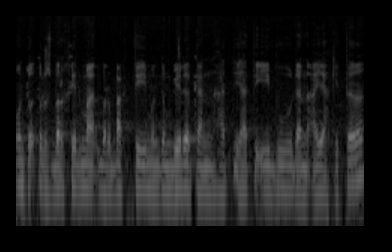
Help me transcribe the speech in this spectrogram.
untuk terus berkhidmat, berbakti, menggembirakan hati-hati ibu dan ayah kita.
